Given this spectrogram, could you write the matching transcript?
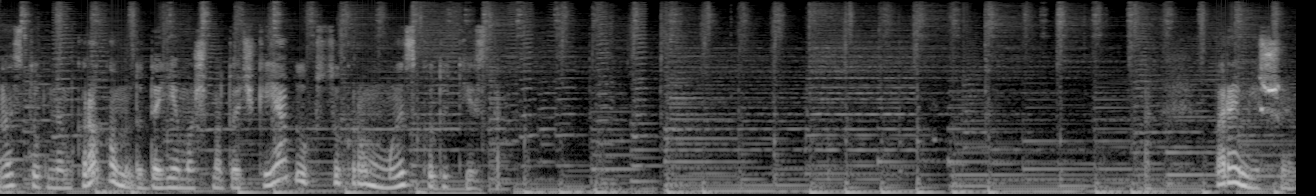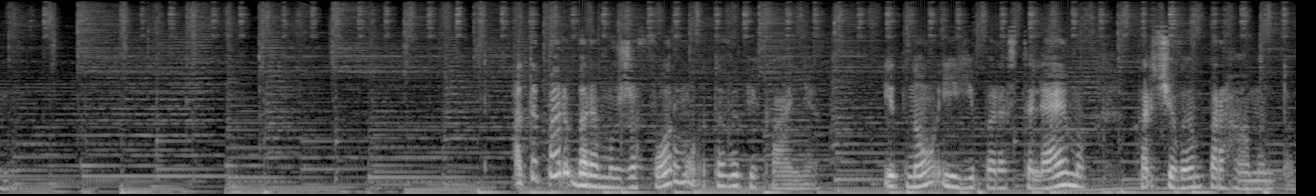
Наступним кроком додаємо шматочки яблук з цукром миску до тіста. Перемішуємо. А тепер беремо вже форму до випікання і дно її перестеляємо харчовим пергаментом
